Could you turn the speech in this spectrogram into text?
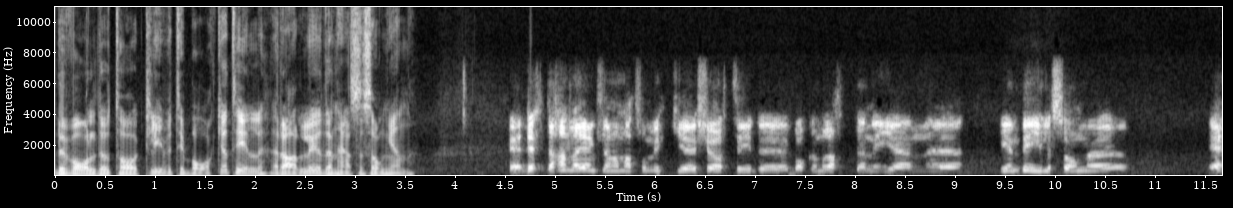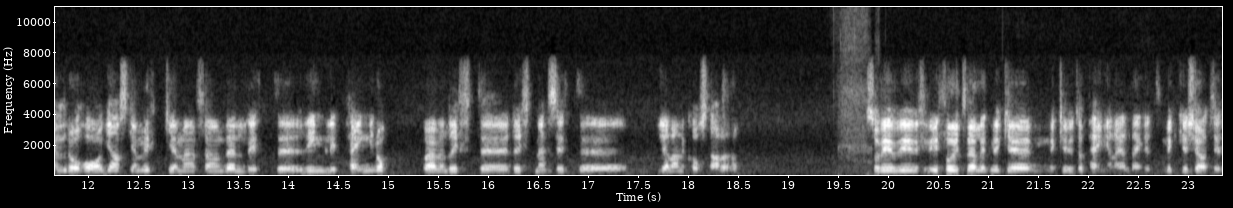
du valde att ta klivet tillbaka till rally den här säsongen? Eh, detta handlar egentligen om att få mycket körtid eh, bakom ratten i en, eh, i en bil som ändå har ganska mycket men för en väldigt rimlig peng då. Och även drift, driftmässigt gällande kostnader. Så vi, vi, vi, får ut väldigt mycket, mycket utav pengarna helt enkelt. Mycket körtid.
